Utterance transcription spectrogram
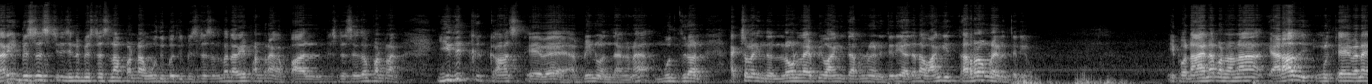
நிறைய பிஸ்னஸ் சின்ன சின்ன பிஸ்னஸ்லாம் பண்ணுறாங்க ஊதிபதி பிஸ்னஸ் அந்த மாதிரி நிறைய பண்ணுறாங்க பால் பிஸ்னஸ் ஏதோ பண்ணுறாங்க இதுக்கு காசு தேவை அப்படின்னு வந்தாங்கன்னா முத்ரான் ஆக்சுவலாக இந்த லோன்லாம் எப்படி வாங்கி தரணும்னு எனக்கு தெரியாது. நான் வாங்கி தர்றவங்களும் எனக்கு தெரியும். இப்போ நான் என்ன பண்ணேன்னா யாராவது உங்களுக்கு தேவைன்னா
